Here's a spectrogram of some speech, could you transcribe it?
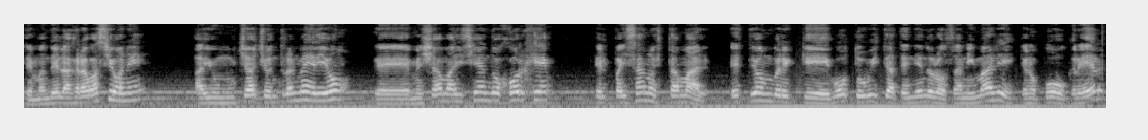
te mandé las grabaciones, hay un muchacho entre el medio, eh, me llama diciendo, Jorge, el paisano está mal. Este hombre que vos tuviste atendiendo los animales, que no puedo creer,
